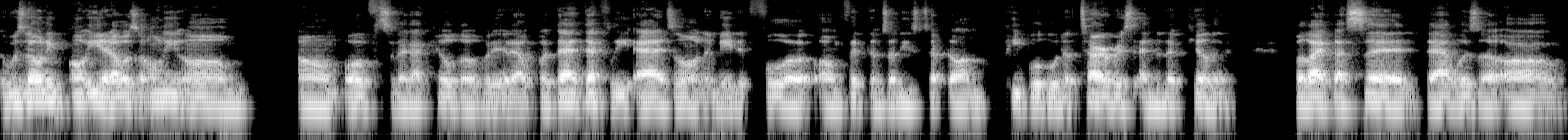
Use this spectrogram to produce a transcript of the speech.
It was the only oh yeah, that was the only um um officer that got killed over there. That, but that definitely adds on and made it for um victims of these um people who the terrorists ended up killing. But like I said, that was a um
